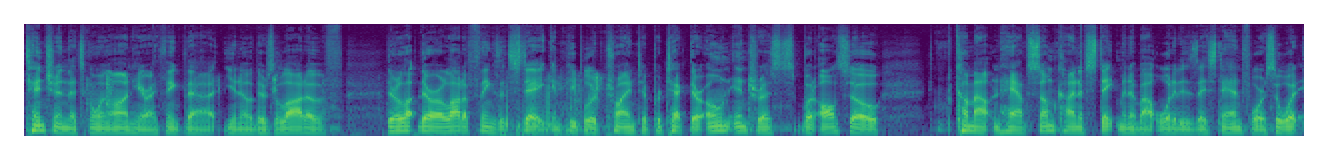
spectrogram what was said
tension that's going on here. I think that you know there's a lot of there are a lot, there are a lot of things at stake, and people are trying to protect their own interests, but also come out and have some kind of statement about what it is they stand for. So what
